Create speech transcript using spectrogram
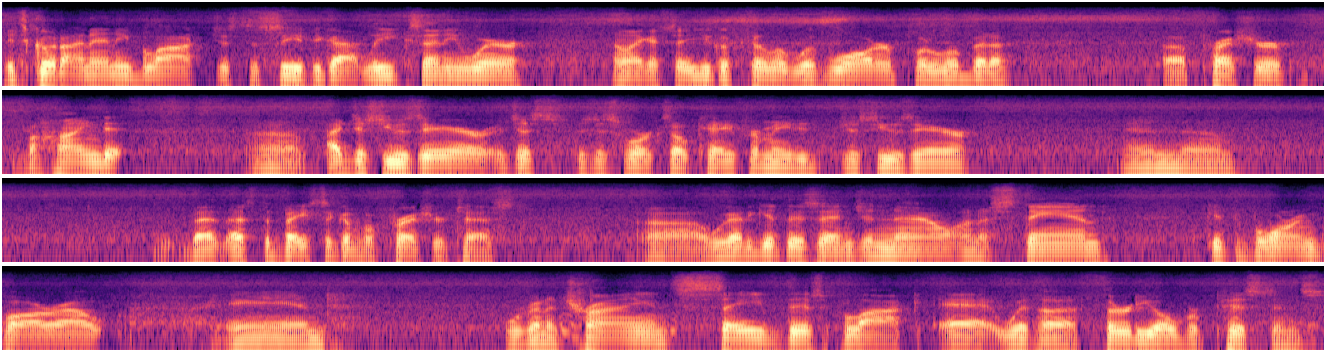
it's good on any block just to see if you got leaks anywhere. And like I said, you could fill it with water, put a little bit of uh, pressure behind it. Uh, I just use air. It just it just works okay for me to just use air and um, that, that's the basic of a pressure test. Uh, we got to get this engine now on a stand, get the boring bar out, and we're going to try and save this block at, with a 30 over pistons.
